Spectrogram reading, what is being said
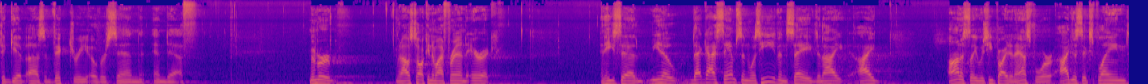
to give us victory over sin and death. Remember when I was talking to my friend Eric, and he said, You know, that guy Samson, was he even saved? And I, I honestly, which he probably didn't ask for, I just explained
